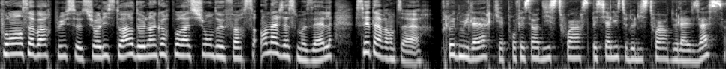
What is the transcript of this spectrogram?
pour en savoir plus sur l'histoire de l'incorporation de force en Alsace-Moselle. C'est à 20h. Claude Muller, qui est professeur d'histoire, spécialiste de l'histoire de l'Alsace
